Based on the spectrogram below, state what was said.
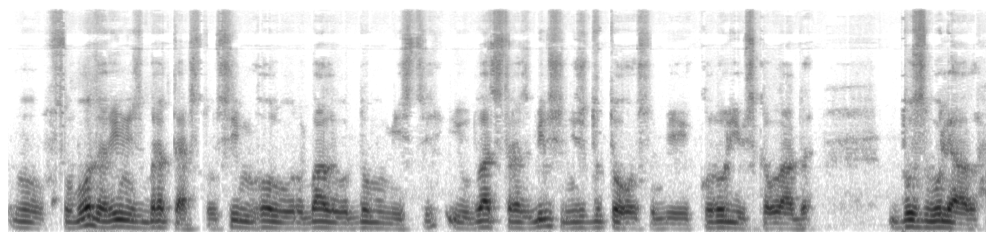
ну, свобода, рівність, братерство. Всім голову рубали в одному місці. І в 20 разів більше, ніж до того собі королівська влада дозволяла.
